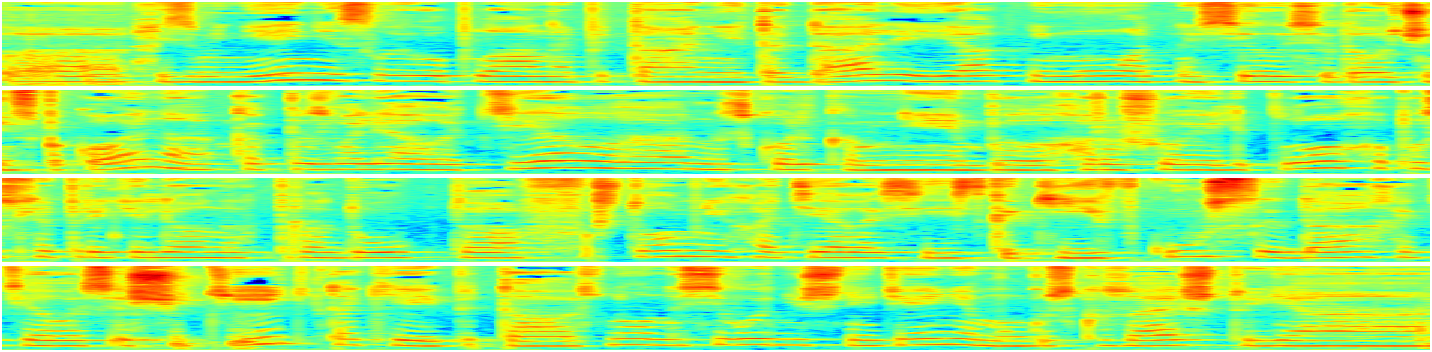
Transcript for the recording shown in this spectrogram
э, изменений своего плана питания и так далее. Я к нему относилась всегда очень спокойно, как позволяло тело, насколько мне было хорошо или плохо после определенных продуктов, что мне хотелось есть, какие вкусы, да, хотелось ощутить, так я и питалась. Но на сегодняшний день я могу сказать, что я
